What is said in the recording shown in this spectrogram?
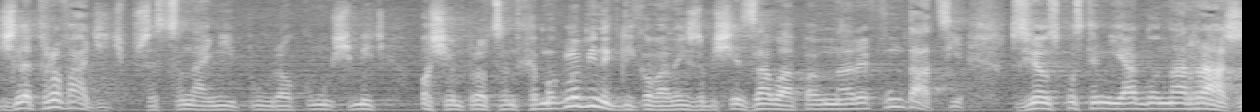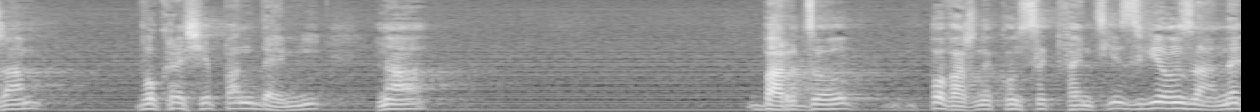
źle prowadzić. Przez co najmniej pół roku musi mieć 8% hemoglobiny glikowanej, żeby się załapał na refundację. W związku z tym ja go narażam w okresie pandemii na bardzo poważne konsekwencje związane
